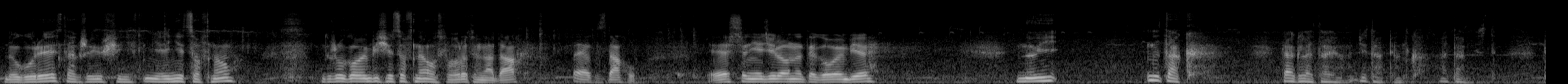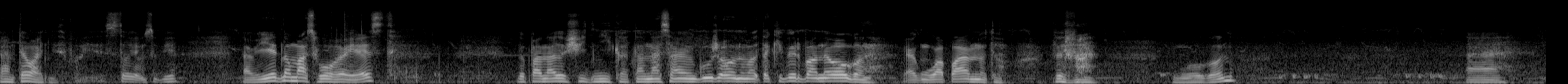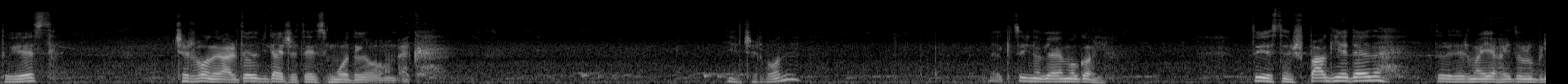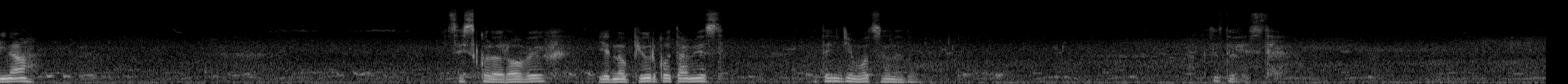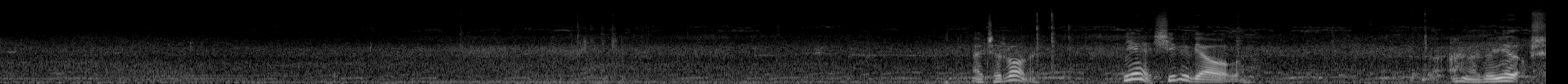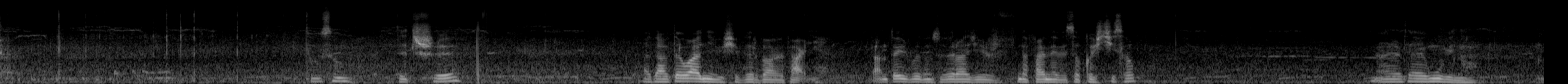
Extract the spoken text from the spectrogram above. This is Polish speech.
do góry, także już się nie, nie, nie cofną. Dużo gołębi się cofnęło z powrotem na dach. Tak jak z dachu. Jeszcze nie dzielone te gołębie. No i no tak. Tak latają. Gdzie ta piątka? A tam jest. Tam te ładnie swoje stoją sobie. Tam jedno masłowe jest. Do pana do Świdnika. Tam na samym górze on ma taki wyrwany ogon. Jak mu łapałem, no to wyrwałem mu ogon. E, tu jest czerwony, ale to widać, że to jest młody gołąbek. Nie, czerwony? Jak coś na białym ogonie. Tu jest ten szpag jeden, który też ma jechać do Lublina. Coś z kolorowych. Jedno piórko tam jest. A ten idzie mocno na dół. Co to jest? Ale czerwony. Nie, siwy białogon. No, to niedobrze. Tu są te trzy. A tamte ładnie mi się wyrwały fajnie. Tamte już będą sobie radzić, już na fajnej wysokości są. No ale tak jak mówię, no.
